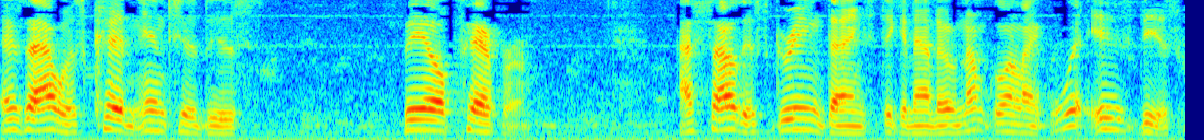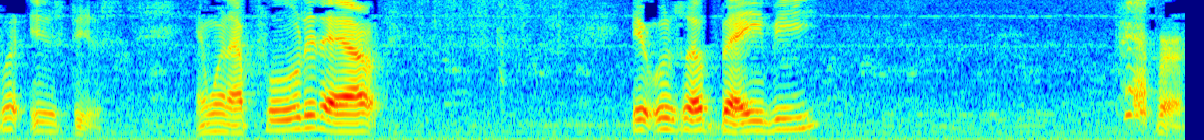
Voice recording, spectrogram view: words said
as I was cutting into this bell pepper, I saw this green thing sticking out of it, and I'm going like, what is this? What is this? And when I pulled it out, it was a baby pepper.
